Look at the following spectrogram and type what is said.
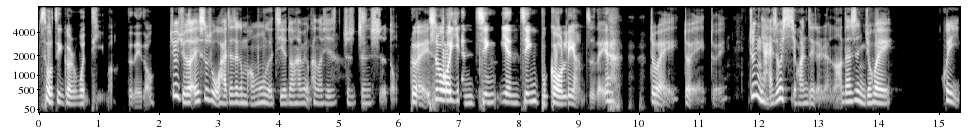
是我自己个人问题吗的那种。就会觉得，哎、是不是我还在这个盲目的阶段，还没有看到一些就是真实的东西？对，是我眼睛眼睛不够亮之类的。对对对，就你还是会喜欢这个人啦，但是你就会会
